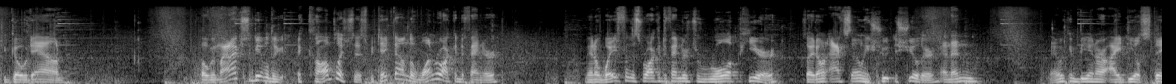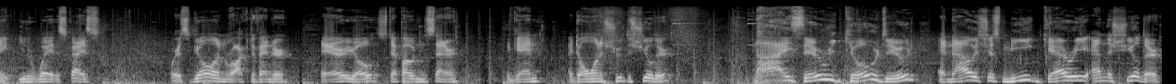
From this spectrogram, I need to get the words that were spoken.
to go down. But we might actually be able to accomplish this. We take down the one rocket defender. I'm to wait for this rocket defender to roll up here so I don't accidentally shoot the shielder. And then, then we can be in our ideal state. Either way, this guy's... Where's he going, rocket defender? There you go. Step out in the center. Again, I don't want to shoot the shielder. Nice, there we go, dude. And now it's just me, Gary, and the shielder.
